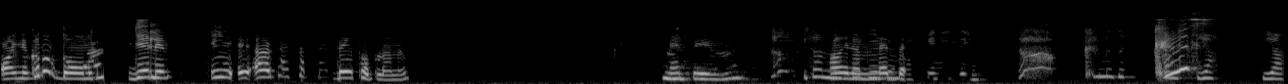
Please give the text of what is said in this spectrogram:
Ay ne kadar dağınık. Gelin. İyi, e, arkadaşlar medyaya toplanın. Medbe'ye mi? Bir tane Aynen, Medbe gördüm Medbe. bak beni izleyin. Kırmızı. Kız? Ay, Siyah. Siyah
